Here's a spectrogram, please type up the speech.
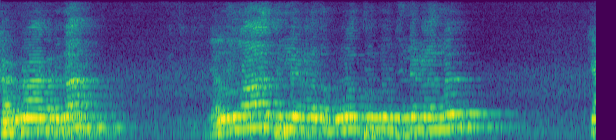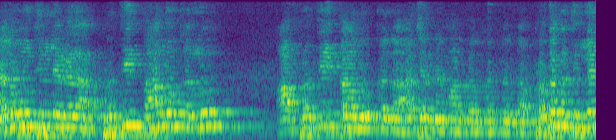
ಕರ್ನಾಟಕದ ಎಲ್ಲಾ ಜಿಲ್ಲೆಗಳಲ್ಲೂ ಮೂವತ್ತೊಂದು ಜಿಲ್ಲೆಗಳಲ್ಲೂ ಕೆಲವು ಜಿಲ್ಲೆಗಳ ಪ್ರತಿ ತಾಲೂಕಲ್ಲೂ ಆ ಪ್ರತಿ ತಾಲೂಕಲ್ಲಿ ಆಚರಣೆ ಮಾಡ್ತಾರ್ತಕ್ಕಂಥ ಪ್ರಥಮ ಜಿಲ್ಲೆ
